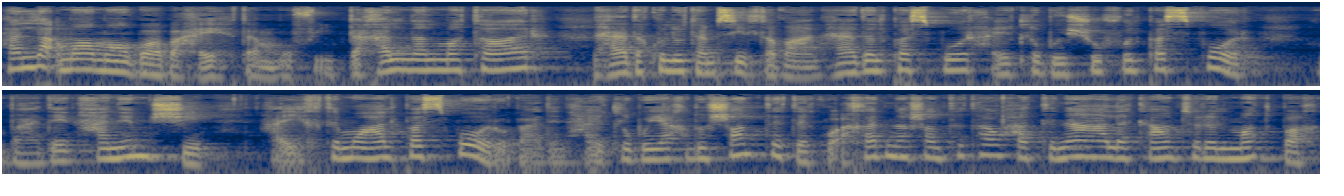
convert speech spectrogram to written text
هلأ ماما وبابا حيهتموا فيه. دخلنا المطار. هذا كله تمثيل طبعا. هذا الباسبور حيطلبوا يشوفوا الباسبور وبعدين حنمشي. حيختموا على الباسبور وبعدين حيطلبوا ياخذوا شنطتك. وأخذنا شنطتها وحطيناها على counter المطبخ.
